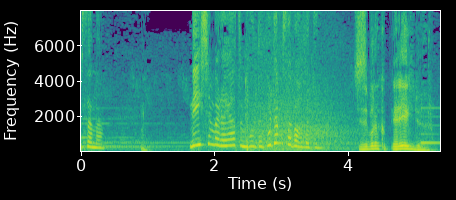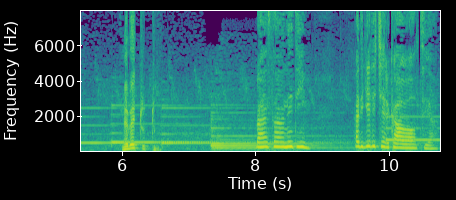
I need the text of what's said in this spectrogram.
sana. Ne işin var hayatım burada? Burada mı sabahladın? Sizi bırakıp nereye gidiyorum? Nöbet tuttum. Ben sana ne diyeyim? Hadi gel içeri kahvaltıya.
